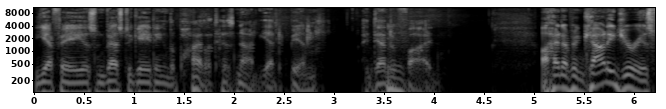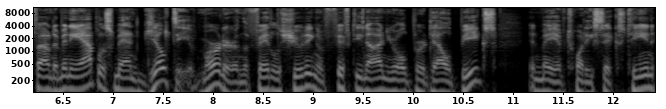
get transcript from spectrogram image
The FAA is investigating. The pilot has not yet been identified. A Hennepin County jury has found a Minneapolis man guilty of murder in the fatal shooting of 59 year old Birdell Beeks in May of 2016.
